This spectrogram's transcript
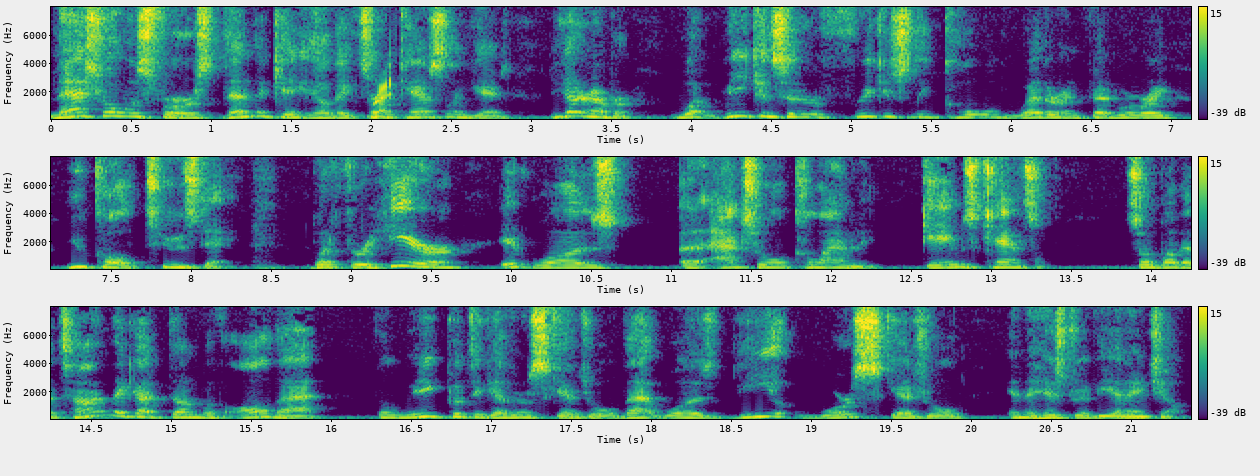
Nashville was first, then the King. You know, they started Right. canceling games. You got to remember what we consider freakishly cold weather in February. You call Tuesday, but for here it was an actual calamity. Games canceled. So by the time they got done with all that, the league put together a schedule that was the worst schedule in the history of the NHL.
